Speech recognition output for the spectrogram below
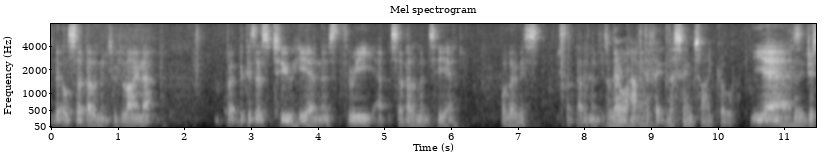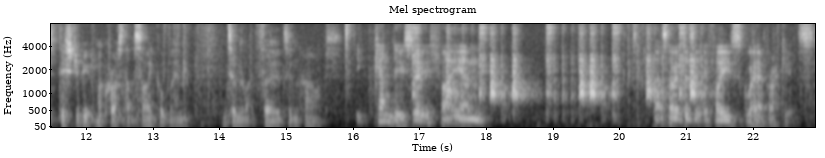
little sub elements would line up. But because there's two here and there's three uh, sub elements here, although this sub element is And they all have to fit in the same cycle. Yeah, Does it just distribute them across that cycle then, in terms of like thirds and halves? it can do. So if I um, that's how it does it. If I use square brackets.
